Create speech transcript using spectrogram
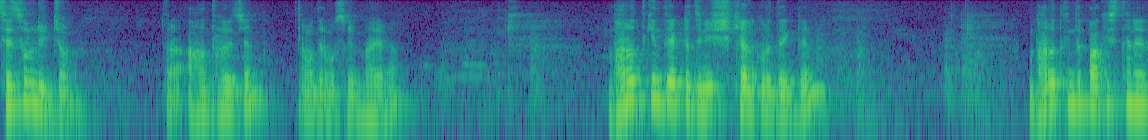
ছেচল্লিশ জন তারা আহত হয়েছেন, আমাদের মুসলিম ভাইয়েরা। ভারত কিন্তু একটা জিনিস খেয়াল করে দেখবেন, ভারত কিন্তু পাকিস্তানের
